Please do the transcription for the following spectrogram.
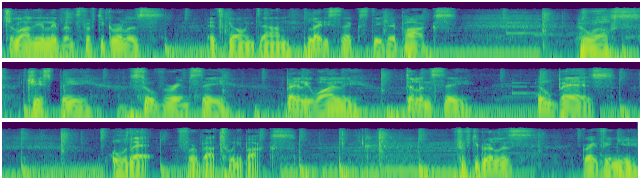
July the 11th, 50 Gorillas. It's going down. Ladi6, DJ Parks. Who else? Jess B, Silver MC, Bailey Wiley, Dylan C, Ill Bears. All that for about 20 bucks. 50 Gorillas, great venue.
